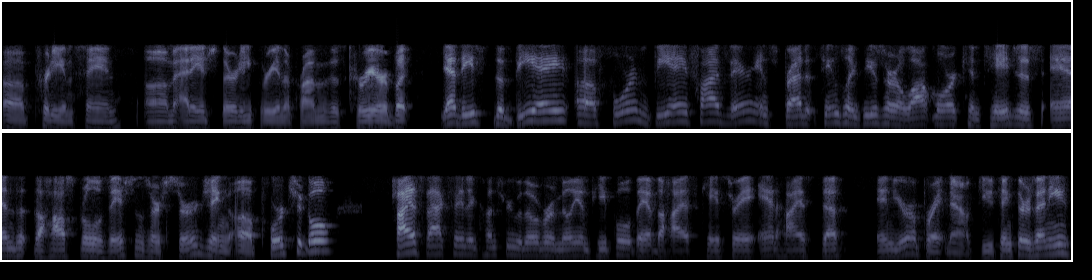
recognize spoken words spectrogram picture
uh, pretty insane um, at age 33 in the prime of his career, but yeah, these the BA uh, four and BA five variants, Brad. It seems like these are a lot more contagious, and the hospitalizations are surging. Uh, Portugal, highest vaccinated country with over a million people, they have the highest case rate and highest death in Europe right now. Do you think there's any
